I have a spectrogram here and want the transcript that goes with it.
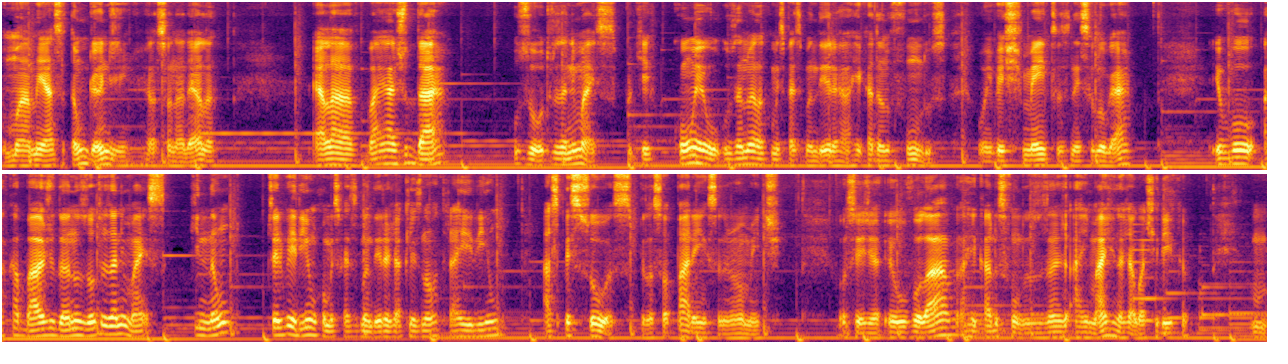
uma ameaça tão grande relacionada a ela, ela vai ajudar os outros animais, porque com eu usando ela como espécie bandeira, arrecadando fundos ou investimentos nesse lugar, eu vou acabar ajudando os outros animais que não serviriam como espécie bandeira, já que eles não atrairiam as pessoas pela sua aparência normalmente. Ou seja, eu vou lá, arrecado os fundos usando a imagem da jaguatirica, hum,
